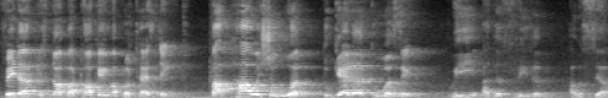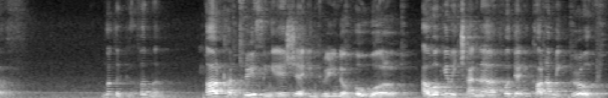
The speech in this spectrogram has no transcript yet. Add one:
Freedom is not about talking or protesting, but how we should work together towards it. We are the freedom ourselves, not the government. All countries in Asia, including the whole world, are working with China for their economic growth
